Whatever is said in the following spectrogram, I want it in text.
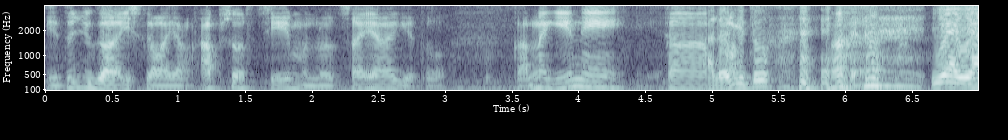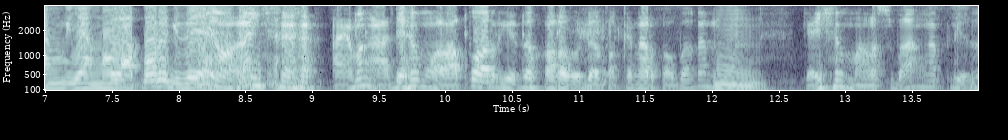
itu juga istilah yang absurd sih menurut saya gitu. Karena gini, eh, Ada gitu? Iya yang yang mau lapor gitu ya. Iya makanya, Ah, emang ada yang mau lapor gitu kalau udah pakai narkoba kan Hmm. kayaknya males banget gitu.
